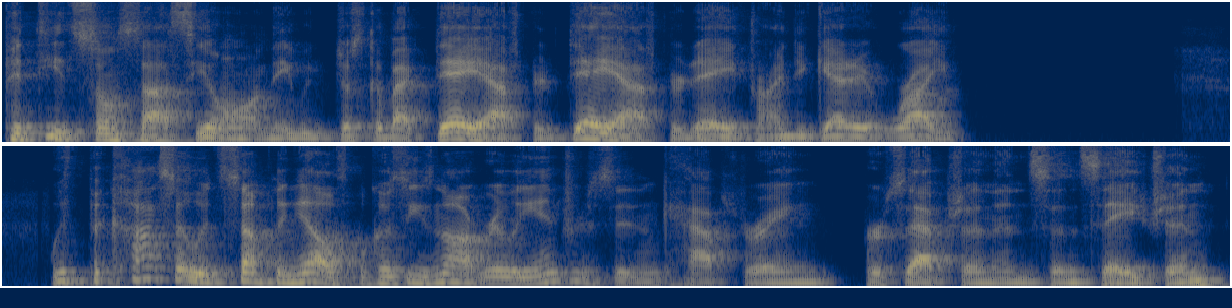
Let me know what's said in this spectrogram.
petite sensation. He would just go back day after day after day trying to get it right. With Picasso, it's something else because he's not really interested in capturing perception and sensation.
